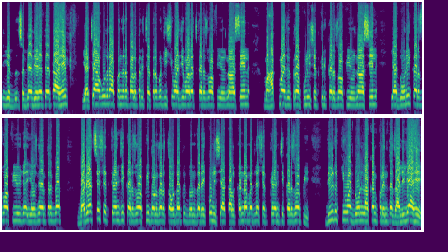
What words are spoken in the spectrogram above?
येत- सध्या देण्यात येत आहे. याच्या अगोदर आपण जर पाहिलं तर छत्रपती शिवाजी महाराज कर्जमाफी योजना असेल महात्मा ज्योतिराव फुले शेतकरी कर्जमाफी योजना असेल या दोन्ही कर्जमाफी योजनेअंतर्गत बऱ्याचशा शेतकऱ्यांची कर्जमाफी दोन हजार चौदा ते दोन हजार एकोणीस या कालखंडामधल्या शेतकऱ्यांची कर्जमाफी दीड किंवा दोन लाखांपर्यंत झालेली आहे.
